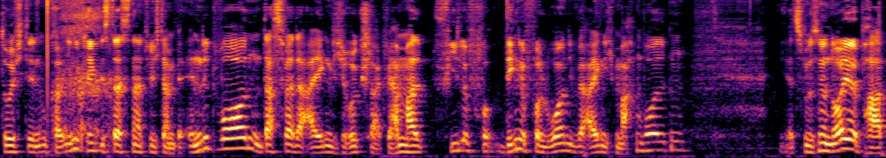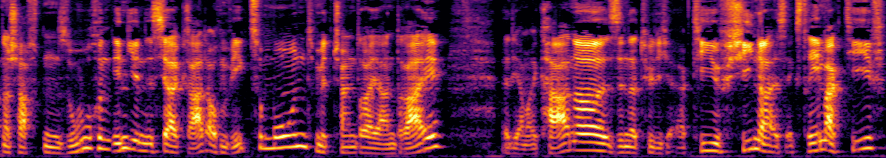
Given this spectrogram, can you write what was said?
Durch den Ukraine-Krieg ist das natürlich dann beendet worden und das war der eigentliche Rückschlag. Wir haben halt viele Dinge verloren, die wir eigentlich machen wollten. Jetzt müssen wir neue Partnerschaften suchen. Indien ist ja gerade auf dem Weg zum Mond mit Chandrayaan 3. Die Amerikaner sind natürlich aktiv. China ist extrem aktiv.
